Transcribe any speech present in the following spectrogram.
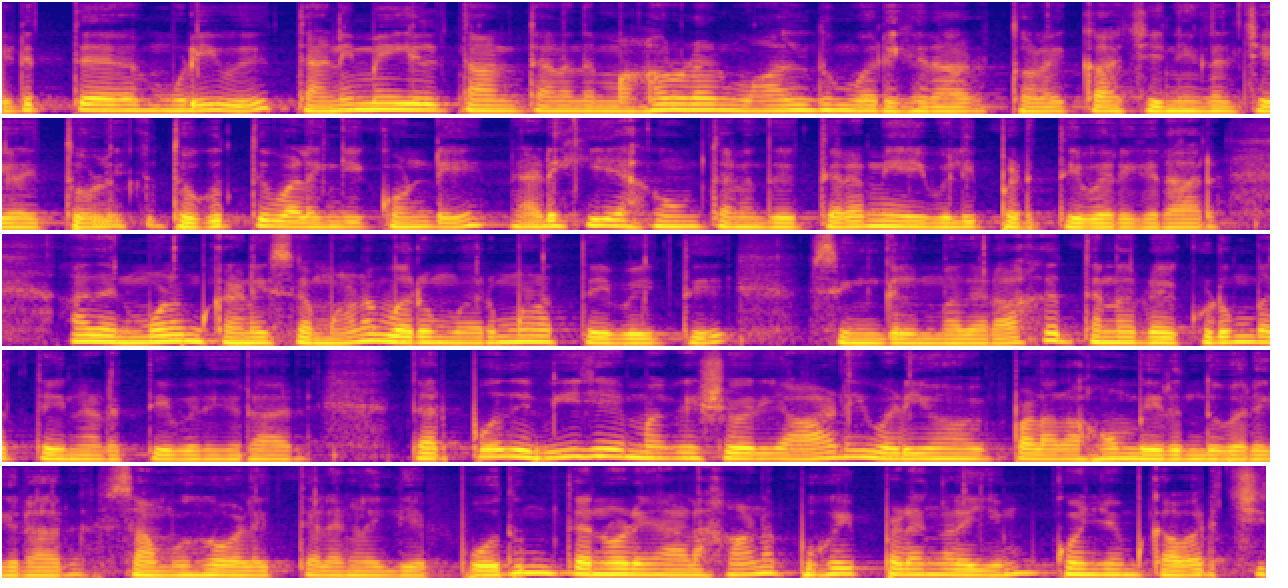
எடுத்த முடிவு தனிமையில் தான் தனது மகனுடன் வாழ்ந்தும் வருகிறார். தொலைக்காட்சி நிகழ்ச்சிகளை தொலை தொகுத்து வழங்கி கொண்டே நடிகையாகவும் தனது திறமையை வெளிப்படுத்தி வருகிறார். அதன் மூலம் கணிசமான வரும் வருமானத்தை வைத்து சிங்கிள் மதராக தன்னுடைய குடும்பத்தை நடத்தி வருகிறார். தற்போது விஜய் மகேஸ்வரி ஆடை வடிவமைப்பாளராகவும் இருந்து வருகிறார். சமூக வலைத்தளங்களில் எப்போதும் தன்னுடைய அழகான புகைப்படங்களையும் கொஞ்சம் கவர்ச்சி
